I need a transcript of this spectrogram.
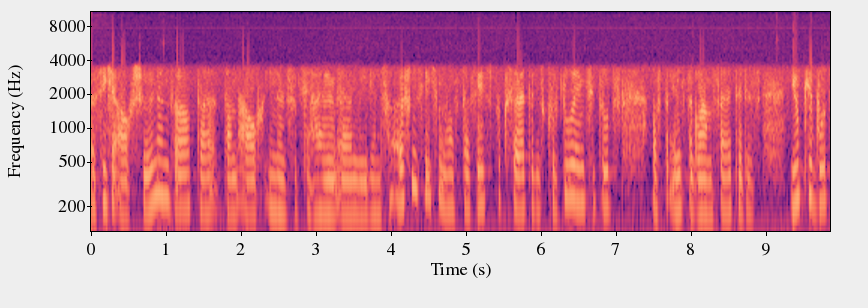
äh, sicher auch schönen Wörter, dann auch in den sozialen äh, Medien veröffentlichen, auf der Facebook-Seite des Kulturinstituts, auf der Instagram-Seite des Yukibuts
